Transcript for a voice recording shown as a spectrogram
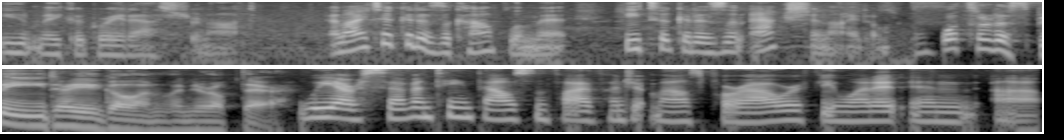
You'd make a great astronaut. And I took it as a compliment. He took it as an action item. What sort of speed are you going when you're up there? We are 17,500 miles per hour if you want it in uh,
